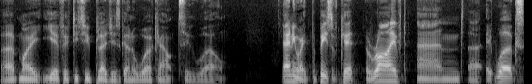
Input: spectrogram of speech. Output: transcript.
uh, my year 52 pledge is going to work out too well. Anyway, the piece of kit arrived and uh, it works.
